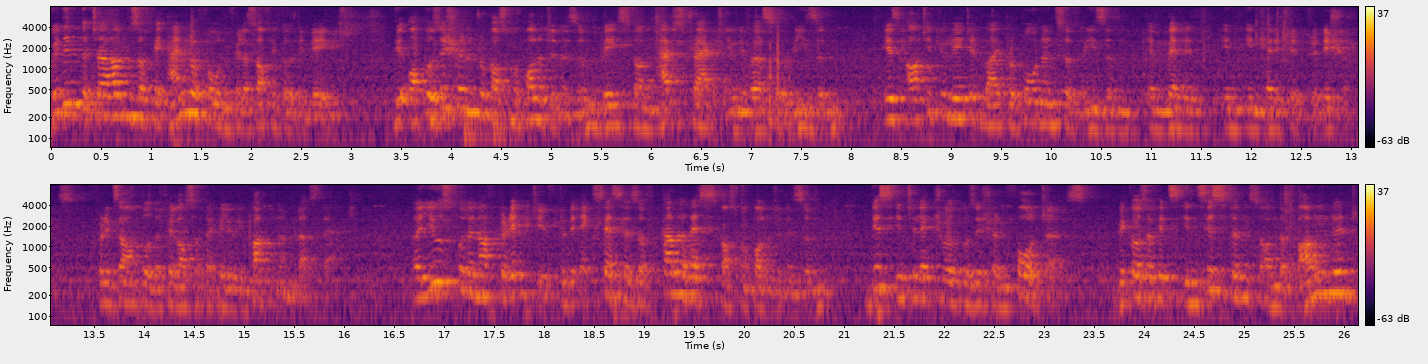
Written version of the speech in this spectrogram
Within the terms of the Anglophone philosophical debate, the opposition to cosmopolitanism based on abstract universal reason is articulated by proponents of reason embedded in inherited traditions. For example, the philosopher Hilary Putnam does that. A useful enough corrective to the excesses of colorless cosmopolitanism, this intellectual position falters because of its insistence on the bounded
